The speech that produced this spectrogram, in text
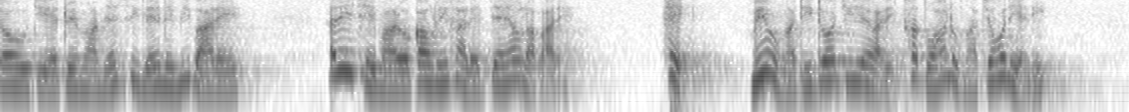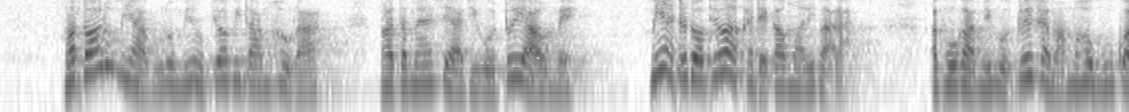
တောအုပ်ကြီးအတွင်းမှာမျက်စိလဲနေမိပါတယ်။အဲ့ဒီအချိန်မှာတော့ကောင်လေးကလည်းပြန်ရောက်လာပါတယ်။ဟေ့မင်းကငါဒီတော့ကြီးတဲ့ကနေထွက်သွားလို့ငါပြောနေရလေငါသွားလို့မရဘူးလို့မင်းကိုပြောပြီးသားမဟုတ်လားငါတမန်းဆရာကြီးကိုတွေ့ရအောင်မယ်မင်းကတော်တော်ပြောရခက်တဲ့ကောင်းမလေးပါလားအဖိုးကမင်းကိုတွေ့ခံမှာမဟုတ်ဘူးကွ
